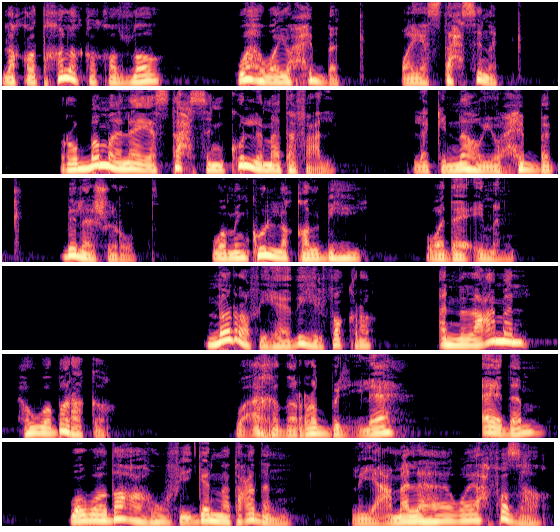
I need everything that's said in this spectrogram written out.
لقد خلقك الله وهو يحبك ويستحسنك. ربما لا يستحسن كل ما تفعل لكنه يحبك بلا شروط ومن كل قلبه ودائما. نرى في هذه الفقرة أن العمل هو بركة وأخذ الرب الإله آدم ووضعه في جنة عدن ليعملها ويحفظها.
